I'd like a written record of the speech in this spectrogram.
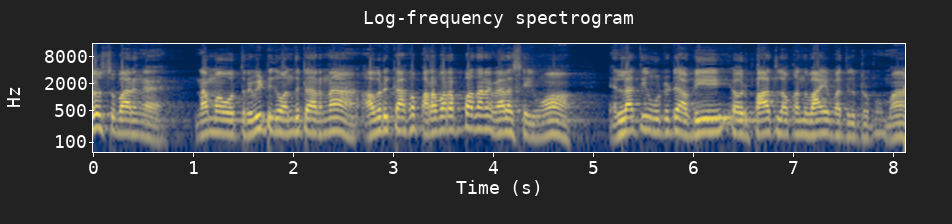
யோசித்து பாருங்க. நம்ம ஒருத்தர் வீட்டுக்கு வந்துட்டாருன்னா அவருக்காக பரபரப்பாக தானே வேலை செய்வோம். எல்லாத்தையும் விட்டுட்டு அப்படியே அவர் பாத்தில் உட்காந்து வாயை பார்த்துக்கிட்டு இருப்போமா?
